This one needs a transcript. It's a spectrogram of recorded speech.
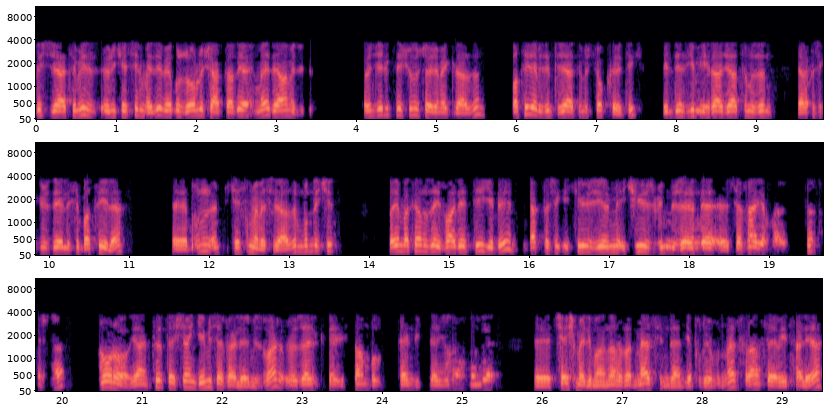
dış ticaretimiz önü kesilmedi ve bu zorlu şartlarda yapmaya devam ediyor. Öncelikle şunu söylemek lazım. Batı ile bizim ticaretimiz çok kritik. Bildiğiniz gibi ihracatımızın yaklaşık %50'si Batı ile. Ee, bunun kesilmemesi lazım. Bunun için Sayın Bakanımız da ifade ettiği gibi yaklaşık 220-200 bin üzerinde e, sefer yapan tır taşıyan Roro yani tır taşıyan gemi seferlerimiz var. Özellikle İstanbul, Pendik'te, Yunanistan e, Çeşme Limanı'na Mersin'den yapılıyor bunlar. Fransa'ya ve İtalya'ya.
